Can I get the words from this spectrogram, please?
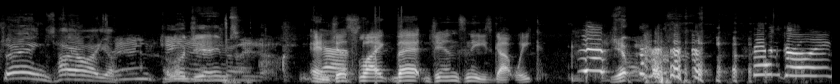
James, how are you? and Hello, James. And Yes. just like that, Jen's knees got weak. Yep. Fangirling.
